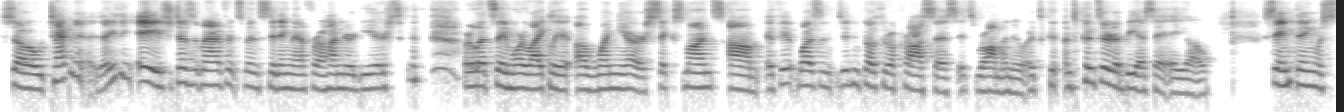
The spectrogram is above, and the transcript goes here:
So technically, anything aged, doesn't matter if it's been sitting there for 100 years, or let's say more likely uh, one year or six months. Um, if it wasn't, didn't go through a process, it's raw manure. It's, it's considered a BSAAO. Same thing with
